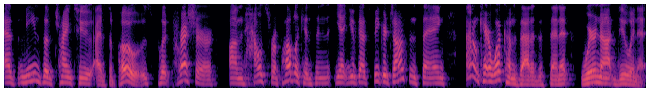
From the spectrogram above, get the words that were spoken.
as means of trying to, I suppose, put pressure on House Republicans. And yet you've got Speaker Johnson saying, I don't care what comes out of the Senate, we're not doing it.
